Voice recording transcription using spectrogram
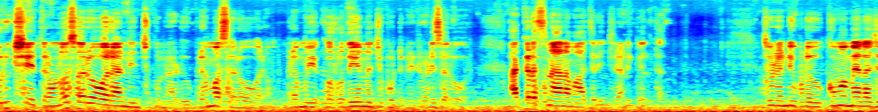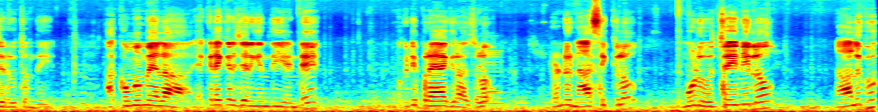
కురుక్షేత్రంలో సరోవరాన్ని ఎంచుకున్నాడు బ్రహ్మ సరోవరం బ్రహ్మ యొక్క హృదయం నుంచి పుట్టినటువంటి సరోవరం. అక్కడ స్నానం ఆచరించడానికి వెళ్తారు చూడండి ఇప్పుడు కుంభమేళా జరుగుతుంది. ఆ కుంభమేళా ఎక్కడెక్కడ జరిగింది అంటే ఒకటి ప్రయాగ్రాజ్లో రెండు నాసిక్లో మూడు ఉజ్జయినిలో నాలుగు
